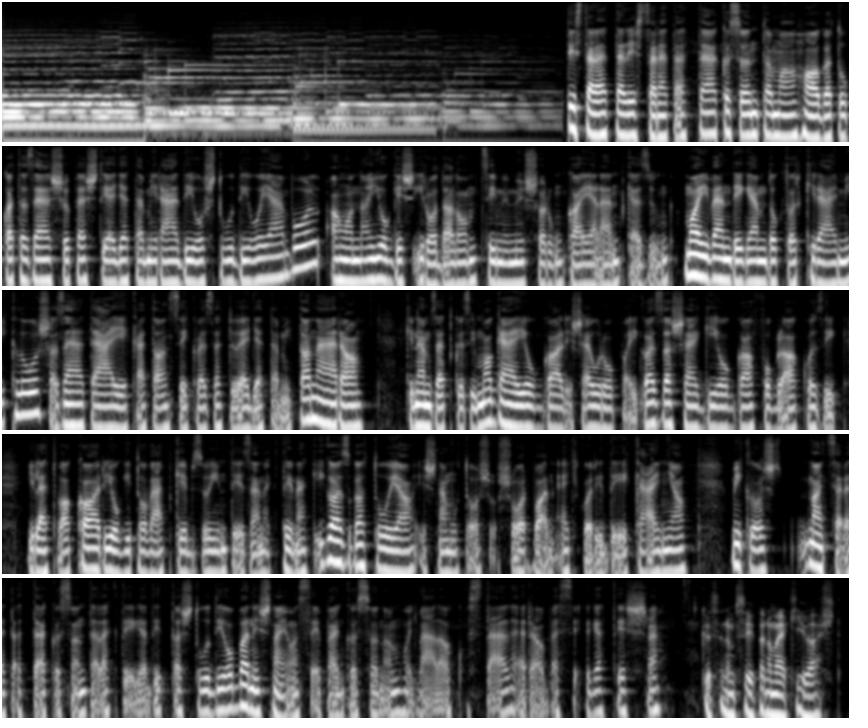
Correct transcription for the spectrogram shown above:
Tisztelettel és szeretettel köszöntöm a hallgatókat az első Pesti Egyetemi Rádió stúdiójából, ahonnan Jog és Irodalom című műsorunkkal jelentkezünk. Mai vendégem dr. Király Miklós, az ELTE AJK tanszékvezető egyetemi tanára, aki nemzetközi magánjoggal és európai gazdasági joggal foglalkozik, illetve a Kar Jogi Továbbképző Intézetek igazgatója, és nem utolsó sorban egykori dékánja. Miklós, nagy szeretettel köszöntelek téged itt a stúdióban, és nagyon szépen köszönöm, hogy vállalkoztál erre a beszélgetésre. Köszönöm szépen a meghívást.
